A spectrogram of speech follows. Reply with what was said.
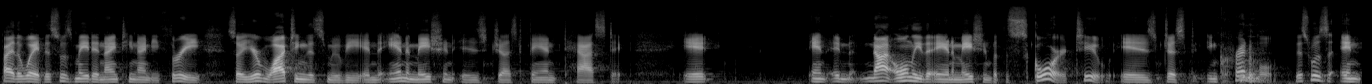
by the way, this was made in 1993, so you're watching this movie and the animation is just fantastic. It and, and not only the animation but the score too is just incredible. This was and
